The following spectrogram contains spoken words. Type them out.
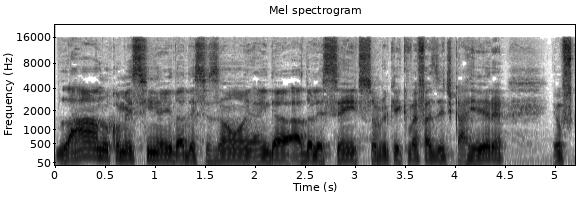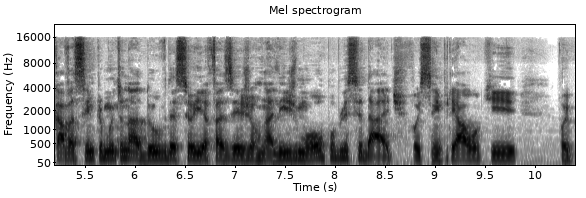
lá no comecinho aí da decisão, ainda adolescente, sobre o que, que vai fazer de carreira, eu ficava sempre muito na dúvida se eu ia fazer jornalismo ou publicidade. Foi sempre algo que foi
